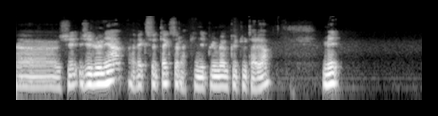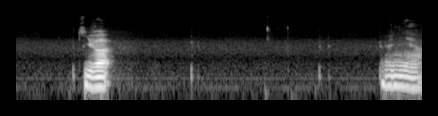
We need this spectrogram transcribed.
euh, j'ai le lien avec ce texte-là, qui n'est plus le même que tout à l'heure, mais qui va venir...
